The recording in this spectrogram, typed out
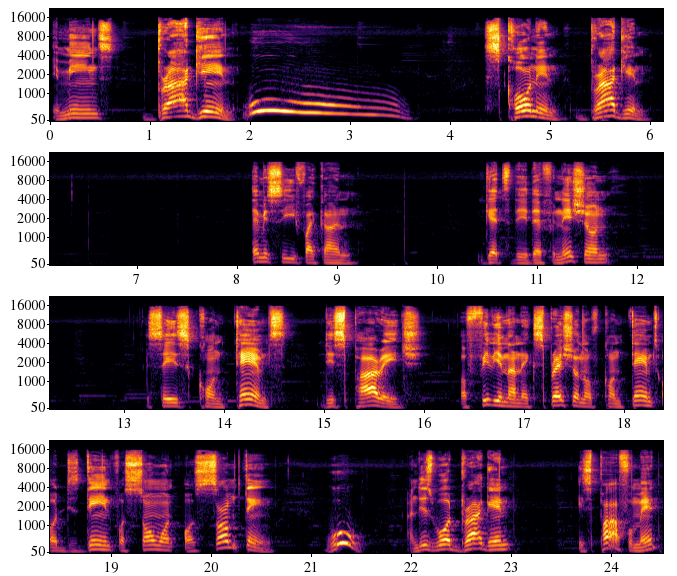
It means bragging. Woo! Scorning, bragging. Let me see if I can get the definition. It says contempt, disparage, a feeling an expression of contempt or disdain for someone or something. Woo! And this word bragging is powerful, man.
